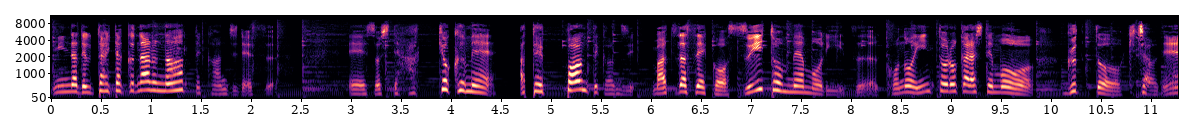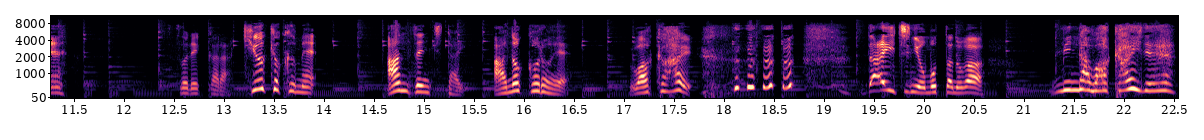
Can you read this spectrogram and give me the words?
みんなで歌いたくなるなって感じです。えー、そして8曲目。あ、鉄板って感じ。松田聖子、スイートメモリーズ。このイントロからしてもう、ぐっと来ちゃうね。それから9曲目。安全地帯、あの頃へ。若い。第一に思ったのが、みんな若いね。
